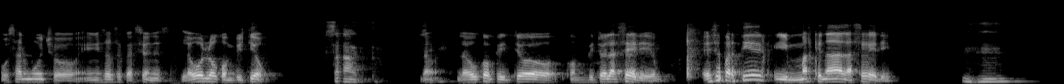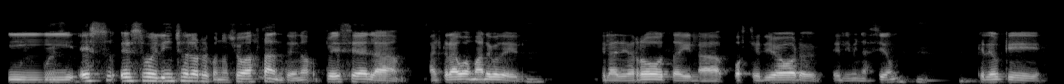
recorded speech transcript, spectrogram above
usar mucho en esas ocasiones. La U lo compitió. Exacto. ¿no? sí. La U compitió, compitió la serie. Ese partido y más que nada la serie. Y eso, eso el hincha lo reconoció bastante, ¿no? Pese a la, al trago amargo de, la derrota y la posterior eliminación, creo que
